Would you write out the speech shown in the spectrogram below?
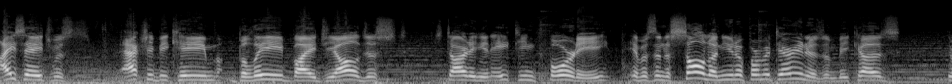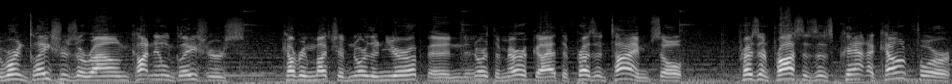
Ice Age was actually became believed by geologists starting in 1840. It was an assault on uniformitarianism because there weren't glaciers around, continental glaciers covering much of Northern Europe and North America at the present time. So present processes can't account for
